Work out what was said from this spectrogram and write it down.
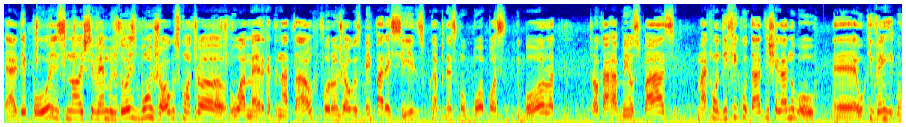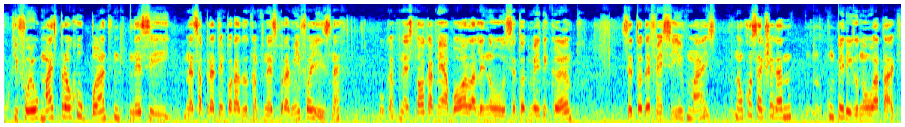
Aí depois nós tivemos dois bons jogos contra o América de Natal. Foram jogos bem parecidos, o Campinense com boa posse de bola, trocava bem os passes, mas com dificuldade de chegar no gol. É, o, que vem, o que foi o mais preocupante nesse, nessa pré-temporada do Campinense para mim foi isso, né? O Campinense toca bem a bola ali no setor do meio de campo, setor defensivo, mas não consegue chegar no, com perigo no ataque.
